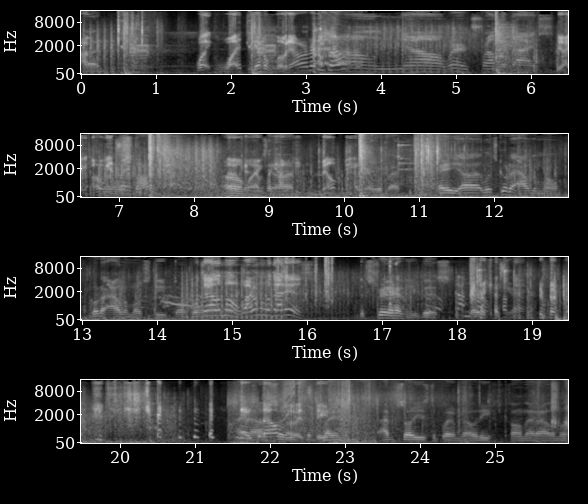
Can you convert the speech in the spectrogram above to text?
Uh, Wait, what? Do You have a loadout already, bro? Oh no, we're in trouble, guys. Dude, I, oh, it's Craig. stop. Oh okay, my I was like, how did he melt me? okay, we're back. Hey, uh, let's go to Alamo. Go to Alamo, Steve. Don't go. What's Alamo? I don't know what that is. It's straight ahead of you. This. Right no, okay. I know, I'm, so Alamo used to playing. I'm so used to playing Melody, calling that Alamo.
